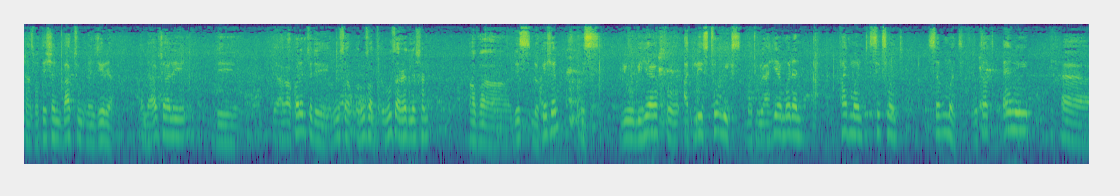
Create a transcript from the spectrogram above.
transportation back to Nigeria. And actually, the, the according to the rules of rules of rules and regulation of uh, this location, is you will be here for at least two weeks, but we are here more than five months, six months, seven months without any uh,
